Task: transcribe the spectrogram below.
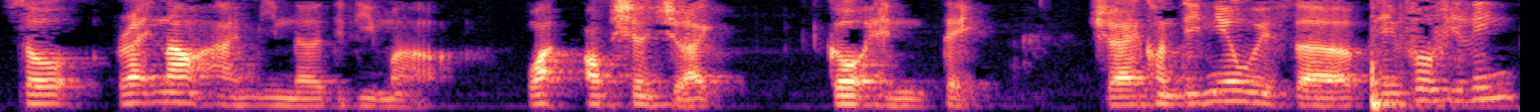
So right now I'm in a dilemma. What option should I go and take? Should I continue with the painful feeling?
